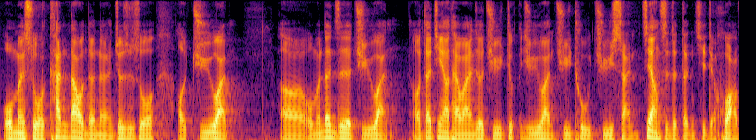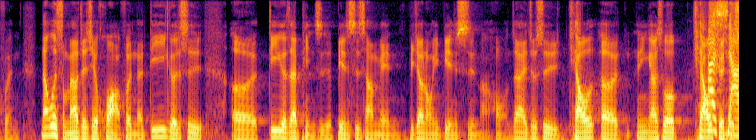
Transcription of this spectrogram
我们所看到的呢，就是说哦 G one，呃，我们认知的 G one。哦，在进到台湾就 G two、G one、G two、G 三这样子的等级的划分。那为什么要这些划分呢？第一个是呃，第一个在品质的辨识上面比较容易辨识嘛。哦，再就是挑呃，应该说挑选的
